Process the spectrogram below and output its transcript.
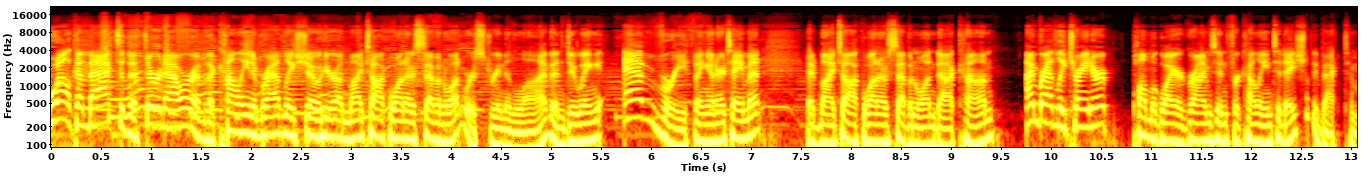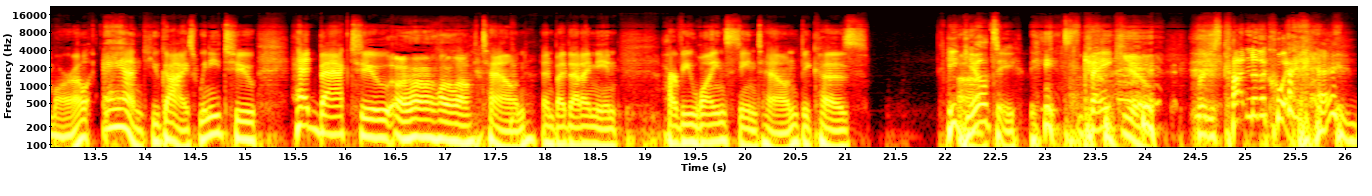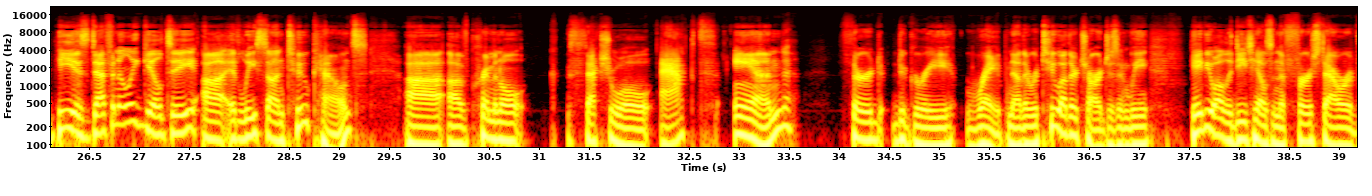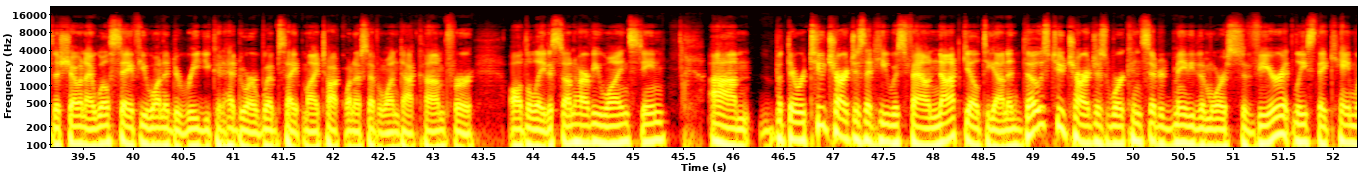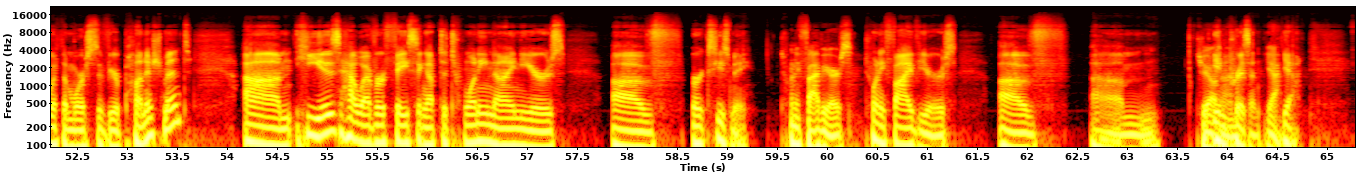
Welcome back to the third hour of the Colleen and Bradley show here on My Talk 1071. We're streaming live and doing everything entertainment at MyTalk1071.com. I'm Bradley Traynor. Paul McGuire Grimes in for Colleen today. She'll be back tomorrow. And you guys, we need to head back to uh, town. And by that, I mean Harvey Weinstein town because he guilty. thank you. We're just cutting to the quick. He is definitely guilty, uh, at least on two counts uh, of criminal sexual acts and third degree rape. Now, there were two other charges, and we gave you all the details in the first hour of the show. And I will say, if you wanted to read, you could head to our website, mytalk1071.com, for all the latest on Harvey Weinstein. Um, but there were two charges that he was found not guilty on. And those two charges were considered maybe the more severe. At least they came with a more severe punishment. Um, he is, however, facing up to 29 years of, or excuse me, 25 years. 25 years of um, Jail in time. prison. Yeah. Yeah.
